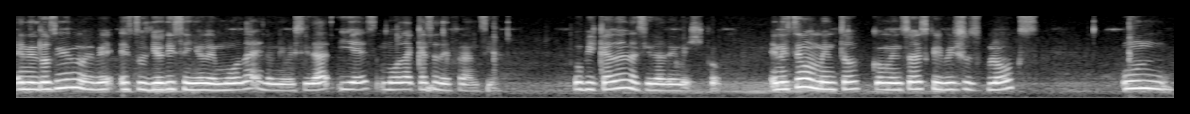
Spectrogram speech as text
En el 2009 estudió diseño de moda en la Universidad IES Moda Casa de Francia, ubicada en la Ciudad de México. En este momento comenzó a escribir sus blogs. Un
